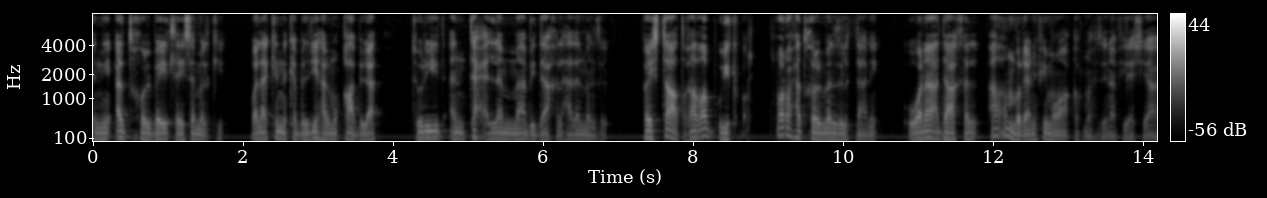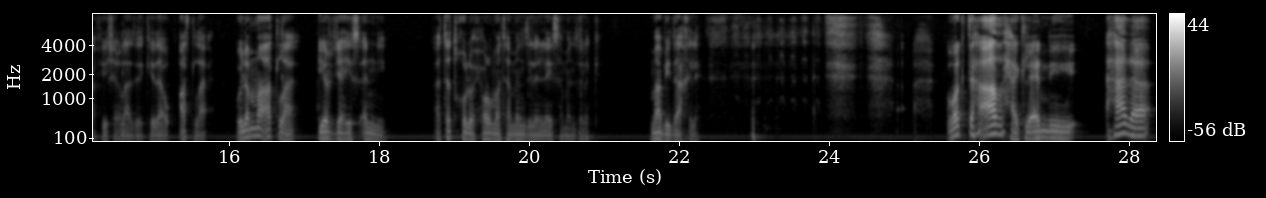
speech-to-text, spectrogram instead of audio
أني أدخل بيت ليس ملكي ولكنك بالجهة المقابلة تريد أن تعلم ما بداخل هذا المنزل. فيشتاط غضب ويكبر وأروح أدخل المنزل الثاني. وأنا داخل أنظر يعني في مواقف محزنة في أشياء في شغلات زي كذا وأطلع. ولما أطلع يرجع يسألني أتدخل حرمة منزل ليس منزلك؟ ما بداخله وقتها أضحك لأني هذا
